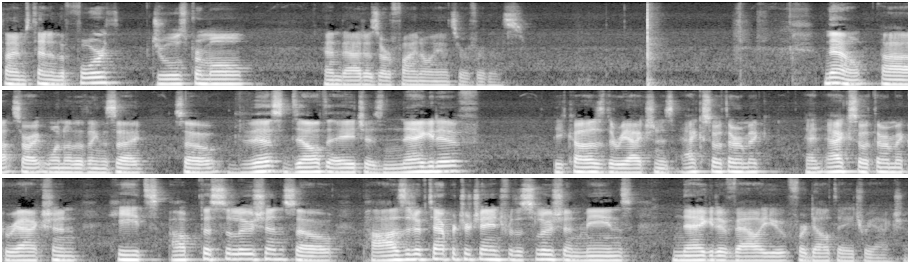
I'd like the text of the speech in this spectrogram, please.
times 10 to the fourth joules per mole and that is our final answer for this. Now, uh, sorry, one other thing to say. So this delta H is negative because the reaction is exothermic an exothermic reaction heats up the solution. So positive temperature change for the solution means negative value for delta H reaction.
